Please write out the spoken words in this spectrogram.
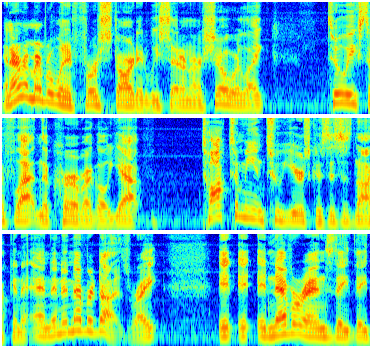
And I remember when it first started, we said on our show, we're like, two weeks to flatten the curve. I go, yeah, talk to me in two years because this is not going to end, and it never does, right? It, it, it never ends. They they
